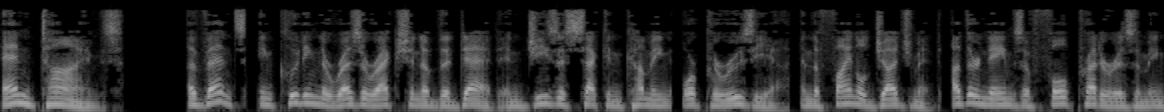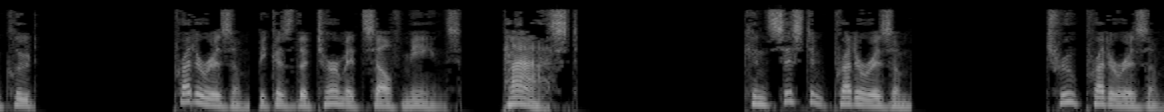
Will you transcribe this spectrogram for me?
end times Events, including the resurrection of the dead and Jesus' second coming, or parousia, and the final judgment. Other names of full preterism include preterism because the term itself means past, consistent preterism, true preterism,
